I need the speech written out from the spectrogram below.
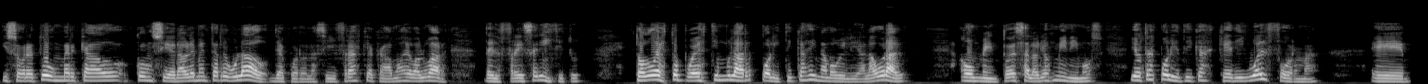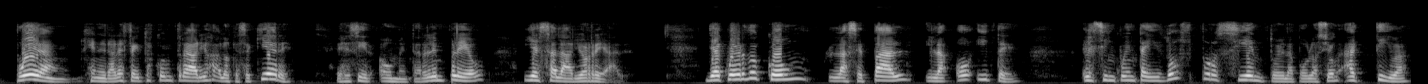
y sobre todo un mercado considerablemente regulado, de acuerdo a las cifras que acabamos de evaluar del Fraser Institute, todo esto puede estimular políticas de inamovilidad laboral, aumento de salarios mínimos y otras políticas que de igual forma eh, puedan generar efectos contrarios a lo que se quiere, es decir, aumentar el empleo y el salario real. De acuerdo con la CEPAL y la OIT, el 52% de la población activa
